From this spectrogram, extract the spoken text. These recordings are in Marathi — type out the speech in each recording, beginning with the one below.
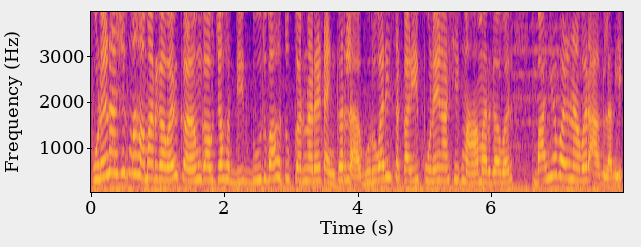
पुणे नाशिक महामार्गावर कळमगावच्या हद्दीत दूध वाहतूक करणाऱ्या टँकरला गुरुवारी सकाळी पुणे नाशिक महामार्गावर बाह्य वळणावर आग लागली.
